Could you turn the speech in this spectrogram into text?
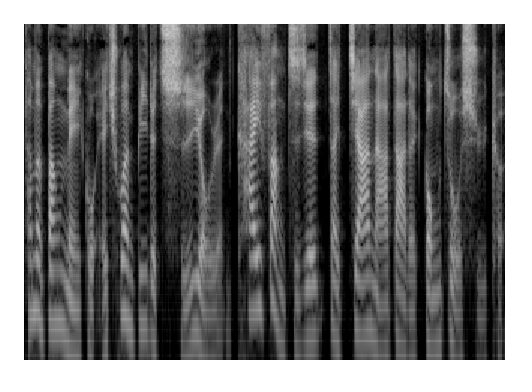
他们帮美国 H-1B 的持有人开放直接在加拿大的工作许可。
